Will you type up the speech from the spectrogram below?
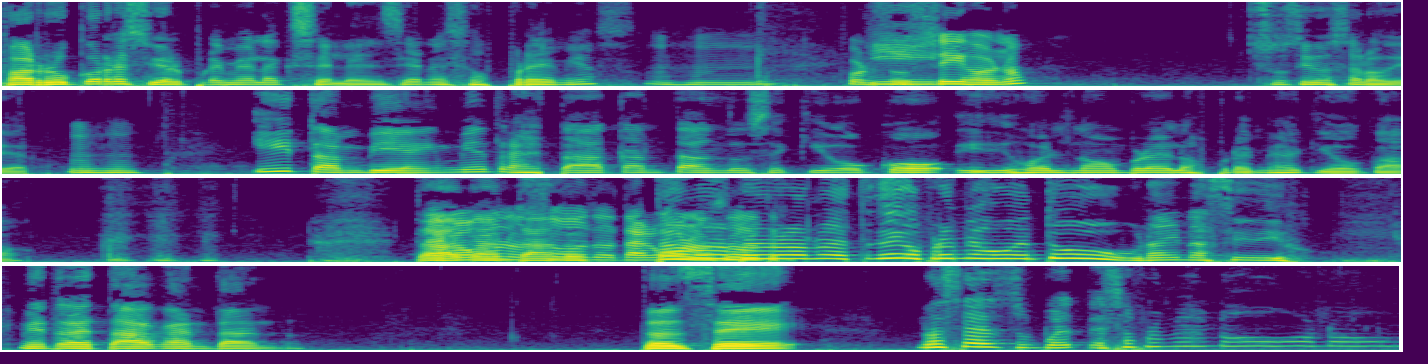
Farruko recibió el premio a la excelencia en esos premios. Por sus hijos, ¿no? Sus hijos se los dieron. Y también mientras estaba cantando se equivocó y dijo el nombre de los premios equivocados. Está como nosotros, está como "Toma, nosotros". premio nuestro", digo, premio juventud. Una así dijo. Mientras estaba cantando. Entonces, no sé, esos premios no, no.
